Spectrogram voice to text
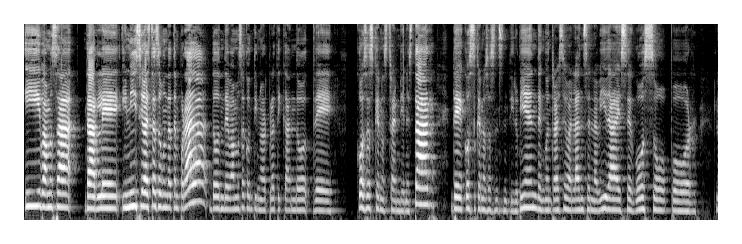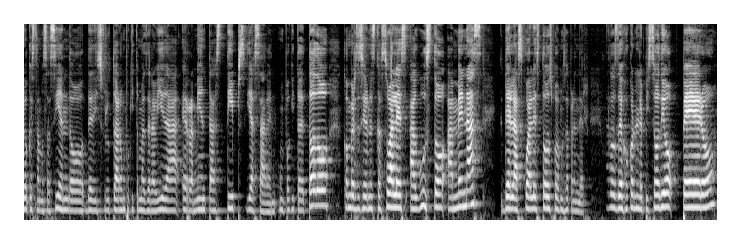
Y vamos a darle inicio a esta segunda temporada donde vamos a continuar platicando de cosas que nos traen bienestar, de cosas que nos hacen sentir bien, de encontrar ese balance en la vida, ese gozo por lo que estamos haciendo, de disfrutar un poquito más de la vida, herramientas, tips, ya saben, un poquito de todo, conversaciones casuales, a gusto, amenas, de las cuales todos podemos aprender los dejo con el episodio, pero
